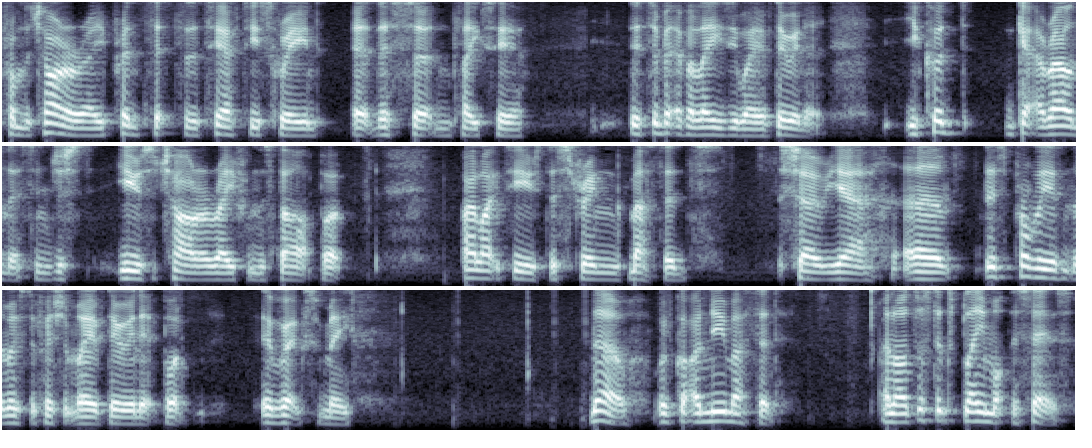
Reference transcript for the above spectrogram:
from the char array print it to the TFT screen at this certain place here. It's a bit of a lazy way of doing it. You could get around this and just use a char array from the start, but I like to use the string methods. So yeah, um, this probably isn't the most efficient way of doing it, but it works for me. Now, we've got a new method, and I'll just explain what this is.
